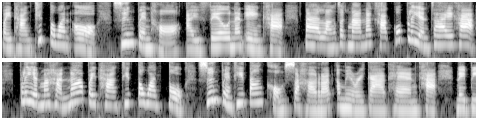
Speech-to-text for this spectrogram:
ไปทางทิศตะวันออก ซึ่งเป็นหอไอเฟลนั่นเองค่ะ แต่หลังจากนั้นนะคะก็เปลี่ยนใจค่ะ เปลี่ยนมาหันหน้าไปทางทิศตะวันตก ซึ่งเป็นที่ตั้งของสหรัฐอเมริกาแทนค่ะ ในปี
